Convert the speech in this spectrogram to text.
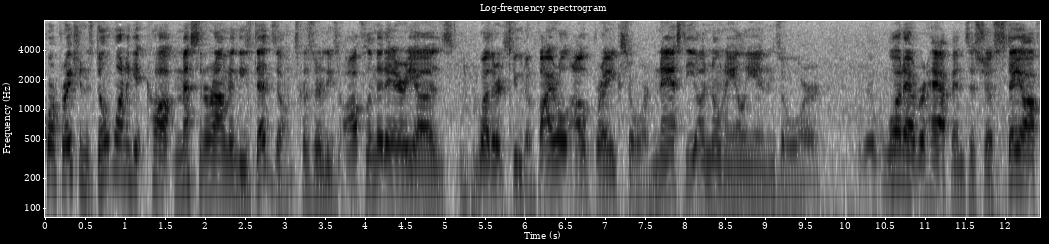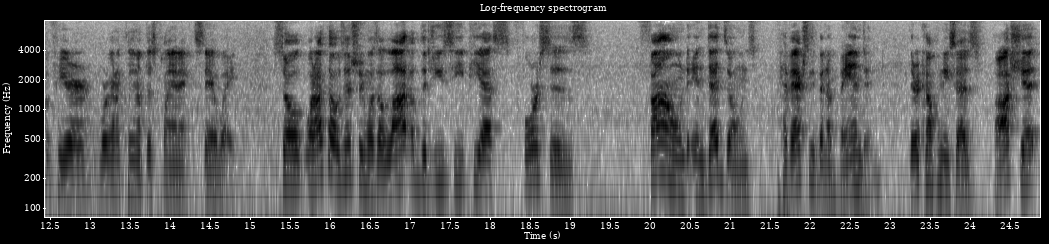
corporations don't want to get caught messing around in these dead zones because they're these off-limit areas, whether it's due to viral outbreaks or nasty unknown aliens or whatever happens. It's just stay off of here. We're gonna clean up this planet. Stay away. So what I thought was interesting was a lot of the GCPS forces found in dead zones have actually been abandoned. Their company says, "Ah, shit,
